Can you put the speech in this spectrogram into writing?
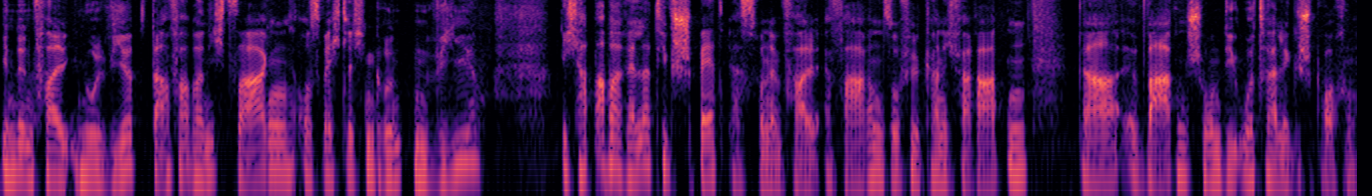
in den Fall involviert, darf aber nicht sagen, aus rechtlichen Gründen wie. Ich habe aber relativ spät erst von dem Fall erfahren, so viel kann ich verraten. Da waren schon die Urteile gesprochen.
